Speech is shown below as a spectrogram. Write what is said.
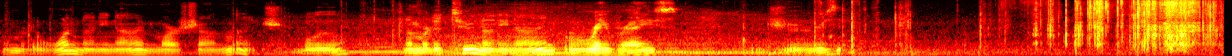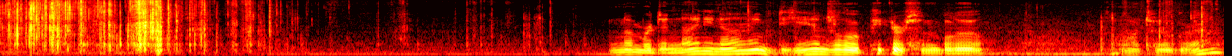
Number to 199, Marshawn Lynch blue. Number to 299, Ray Rice jersey. Number to 99, D'Angelo Peterson blue. Autograph.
